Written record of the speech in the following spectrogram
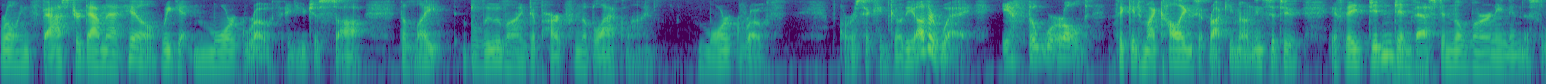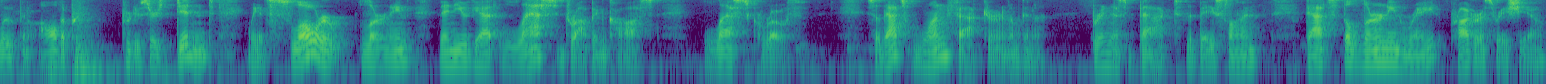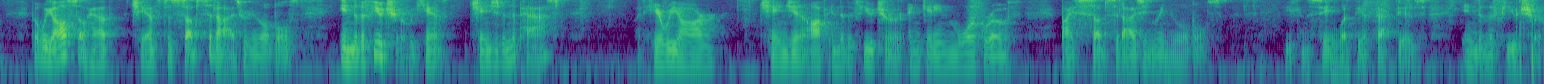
rolling faster down that hill, we get more growth. And you just saw the light blue line depart from the black line. More growth. Of course, it could go the other way. If the world thinking to my colleagues at Rocky Mountain Institute, if they didn't invest in the learning in this loop and all the pro producers didn't, we had slower learning, then you get less drop in cost, less growth. So that's one factor, and I'm going to bring us back to the baseline. That's the learning rate, progress ratio. But we also have a chance to subsidize renewables into the future. We can't change it in the past, but here we are changing it off into the future and getting more growth by subsidizing renewables. You can see what the effect is into the future.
